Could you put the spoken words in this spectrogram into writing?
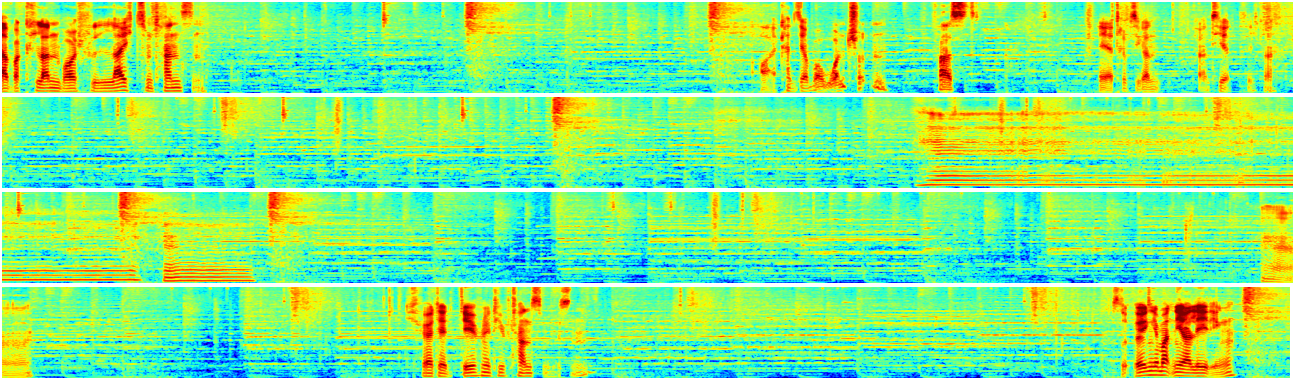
aber Clan brauche ich vielleicht zum Tanzen. Oh, er kann sie aber one-shotten. Fast. Er trifft sie ganz garantiert. Ich werde ja definitiv tanzen müssen. So irgendjemanden hier erledigen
